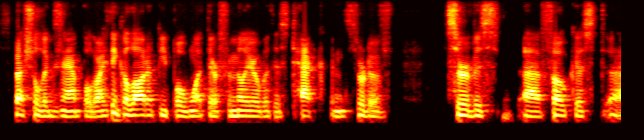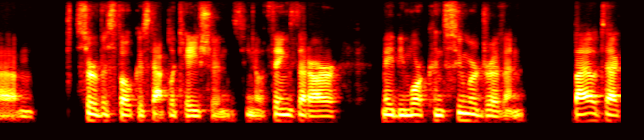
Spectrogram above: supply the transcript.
special example. I think a lot of people what they're familiar with is tech and sort of service uh, focused um, service focused applications you know things that are maybe more consumer driven biotech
